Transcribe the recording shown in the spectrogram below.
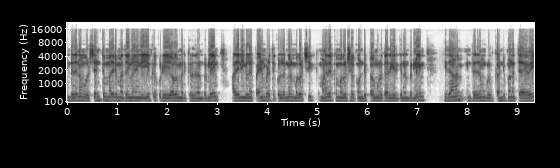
இந்த தினம் ஒரு சென்ட் மாதிரி மற்றவங்களை நீங்கள் ஈர்க்கக்கூடிய யோகம் இருக்கிறது நண்பர்களே. அதை நீங்கள் பயன்படுத்திக் கொள்ளுங்கள். மகிழ்ச்சி மனதிற்கு மகிழ்ச்சியை கண்டிப்பாக உங்களுக்கு அதிகரிக்கும் நண்பர்களே. இதானம் இன்றைய தினம் உங்களுக்கு கண்டிப்பான தேவை.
